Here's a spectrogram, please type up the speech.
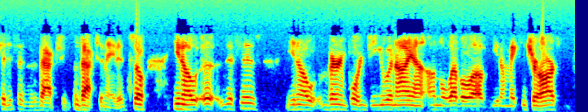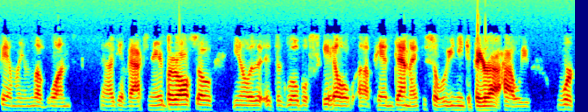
citizens vac- vaccinated. So, you know, uh, this is you know, very important to you and I on the level of, you know, making sure our family and loved ones uh, get vaccinated, but also, you know, it's a global scale uh, pandemic, so we need to figure out how we work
